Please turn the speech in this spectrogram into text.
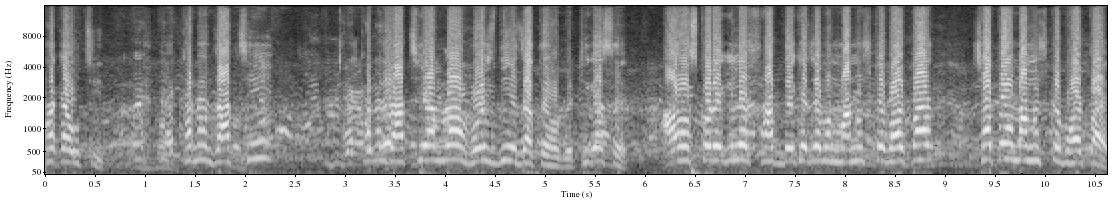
থাকা উচিত। এখানে যাচ্ছি এখানে যাচ্ছি আমরা হোস দিয়ে যেতে হবে, ঠিক আছে? আওয়াজ করে গেলে সাপ দেখে যেমন মানুষকে ভয় পায়, সাপেও মানুষকে ভয় পায়।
